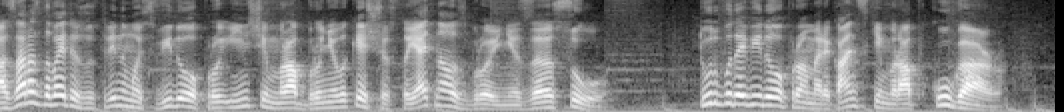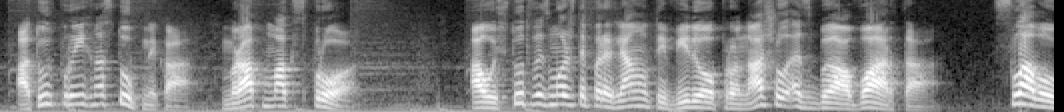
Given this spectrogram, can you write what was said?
А зараз давайте зустрінемось відео про інші мрап броньовики, що стоять на озброєнні ЗСУ. Тут буде відео про американський мраб Cougar, а тут про їх наступника мраб Max Pro. А ось тут ви зможете переглянути відео про нашу СБА Варта. Слава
